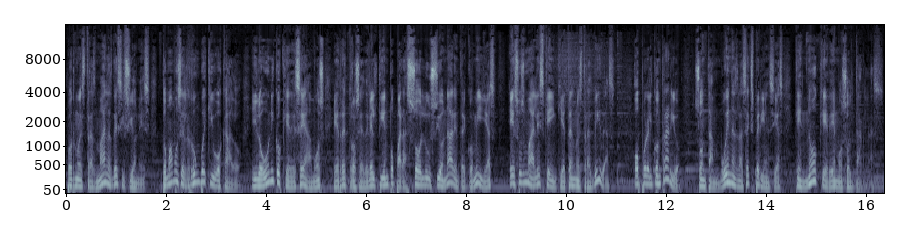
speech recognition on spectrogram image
por nuestras malas decisiones, tomamos el rumbo equivocado y lo único que deseamos es retroceder el tiempo para solucionar, entre comillas, esos males que inquietan nuestras vidas. O por el contrario, son tan buenas las experiencias que no queremos soltarlas.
